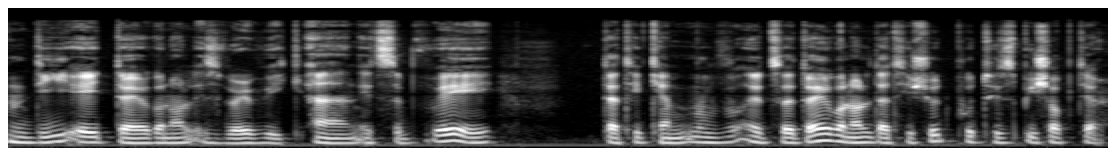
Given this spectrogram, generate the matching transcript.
d8 diagonal is very weak and it's a way that he can it's a diagonal that he should put his bishop there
